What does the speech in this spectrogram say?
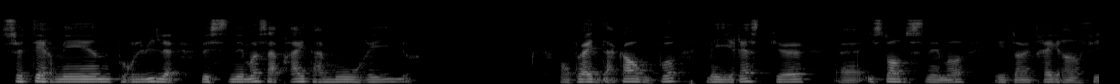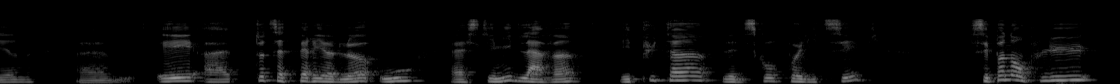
se termine. Pour lui, le, le cinéma s'apprête à mourir. On peut être d'accord ou pas, mais il reste que Histoire du cinéma est un très grand film. Et euh, toute cette période-là où euh, ce qui est mis de l'avant est putain le discours politique, c'est pas non plus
